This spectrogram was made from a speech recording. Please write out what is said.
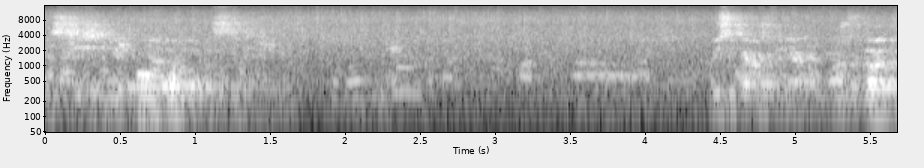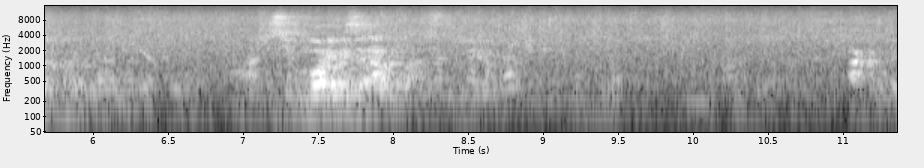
Мисля, че ще ни е по-удобно да си. Кои сега още някой може да дойде тук? Ще си говорим за работата в студио. Ако не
